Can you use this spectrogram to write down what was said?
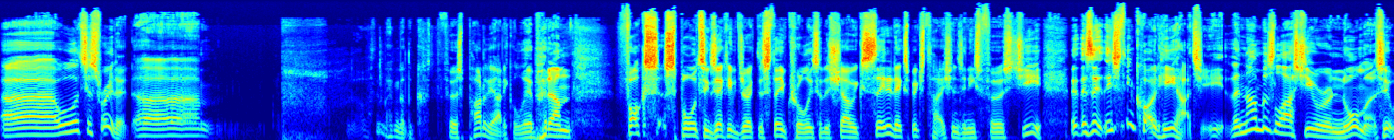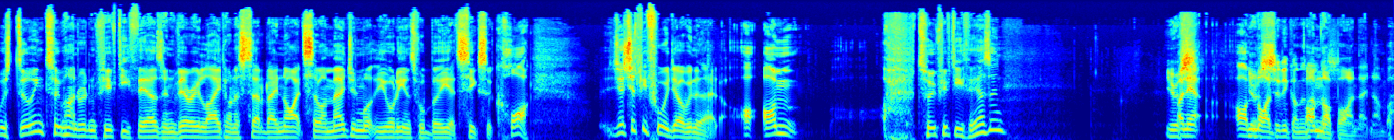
Uh, well, let's just read it. Um, I think we haven't got the first part of the article there, but um, Fox Sports Executive Director Steve Crawley said the show exceeded expectations in his first year. There's an interesting quote here, Hutchy. The numbers last year were enormous. It was doing 250,000 very late on a Saturday night, so imagine what the audience will be at six o'clock. Just, just before we delve into that, I, I'm 250,000? You're Oh, now, I'm you're not. cynic on the I'm not buying that number.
